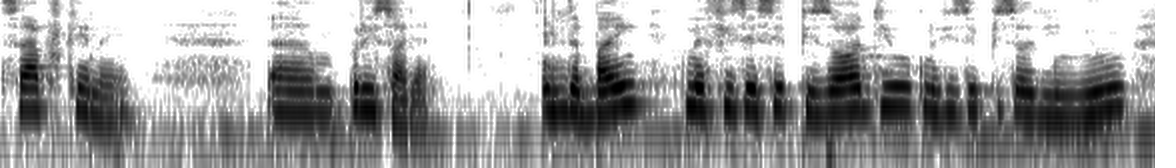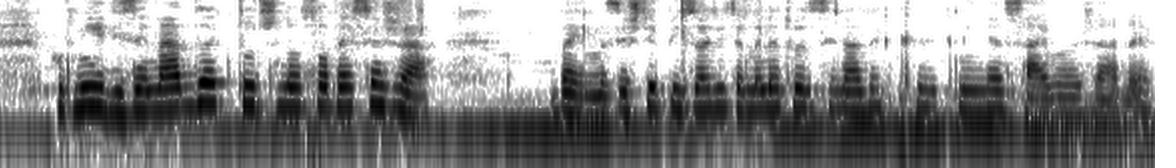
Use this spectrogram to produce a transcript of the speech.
Sabe porquê, não é? Um, por isso, olha, ainda bem que não fiz esse episódio, que não fiz episódio nenhum, porque não ia dizer nada que todos não soubessem já. Bem, mas este episódio também não estou a dizer nada que, que ninguém saiba já, não é?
